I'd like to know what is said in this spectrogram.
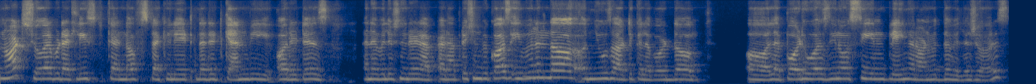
not sure, but at least kind of speculate that it can be or it is an evolutionary adap- adaptation because even in the news article about the uh, leopard who was, you know, seen playing around with the villagers,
